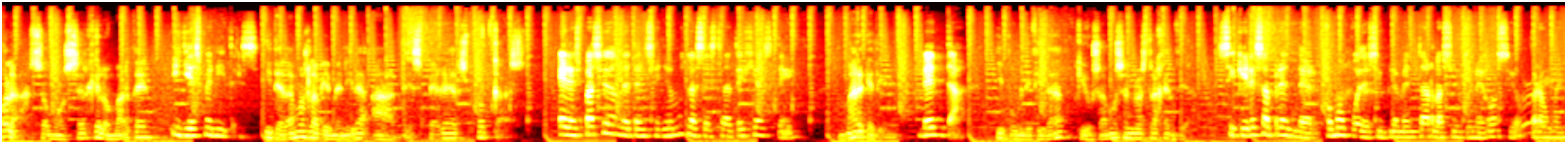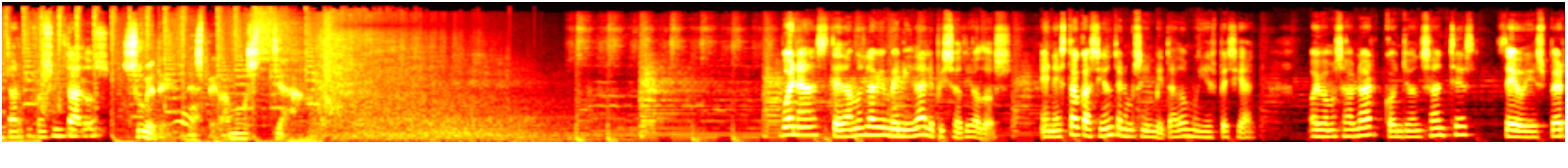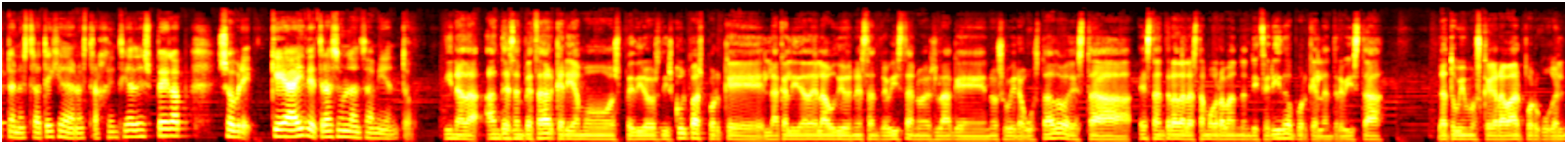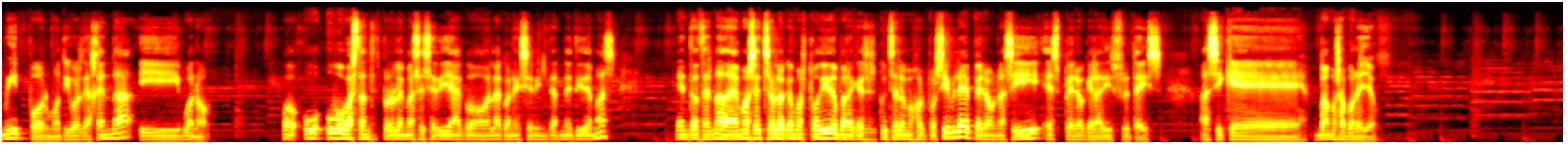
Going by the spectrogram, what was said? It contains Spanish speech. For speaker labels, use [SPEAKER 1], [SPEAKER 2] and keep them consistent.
[SPEAKER 1] Hola, somos Sergio Lombarte
[SPEAKER 2] y Jess Benítez.
[SPEAKER 1] Y te damos la bienvenida a Despeguers Podcast.
[SPEAKER 2] El espacio donde te enseñamos las estrategias de
[SPEAKER 1] marketing,
[SPEAKER 2] venta
[SPEAKER 1] y publicidad que usamos en nuestra agencia.
[SPEAKER 2] Si quieres aprender cómo puedes implementarlas en tu negocio para aumentar tus resultados,
[SPEAKER 1] súbete, despegamos ya.
[SPEAKER 2] Buenas, te damos la bienvenida al episodio 2. En esta ocasión tenemos un invitado muy especial. Hoy vamos a hablar con John Sánchez, CEO y experto en estrategia de nuestra agencia de SpegUp, sobre qué hay detrás de un lanzamiento.
[SPEAKER 1] Y nada, antes de empezar queríamos pediros disculpas porque la calidad del audio en esta entrevista no es la que nos hubiera gustado. Esta, esta entrada la estamos grabando en diferido porque la entrevista la tuvimos que grabar por Google Meet por motivos de agenda y bueno, hubo bastantes problemas ese día con la conexión a internet y demás. Entonces nada, hemos hecho lo que hemos podido para que se escuche lo mejor posible, pero aún así espero que la disfrutéis. Así que vamos a por ello.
